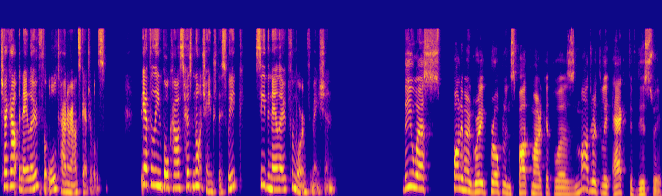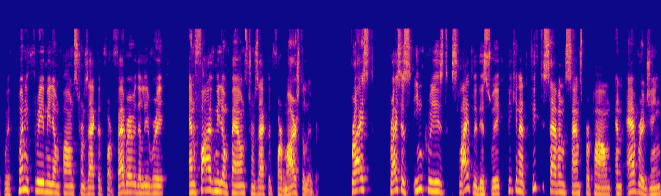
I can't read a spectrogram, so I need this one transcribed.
Check out the NALO for all turnaround schedules. The ethylene forecast has not changed this week. See the NALO for more information. The US polymer grade propylene spot market was moderately active this week, with 23 million pounds transacted for February delivery and 5 million pounds transacted for March delivery. Priced Prices increased slightly this week, peaking at 57 cents per pound and averaging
